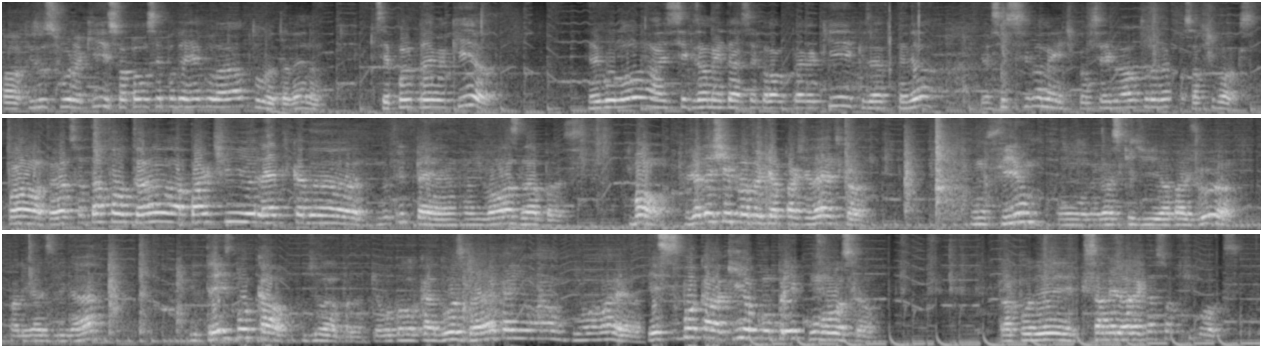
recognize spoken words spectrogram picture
Ó, fiz os furos aqui só pra você poder regular a altura, tá vendo? Você põe o prego aqui, ó. Regulou, aí se quiser aumentar, você coloca o prego aqui, quiser, entendeu? E sucessivamente, pra você regular a altura da softbox. Pronto, agora só tá faltando a parte elétrica do, do tripé, né? Onde vão as lâmpadas. Bom, eu já deixei pronto aqui a parte elétrica, ó. Um fio, um negócio aqui de abajur, ó, pra ligar e desligar. E três bocal de lâmpada, que eu vou colocar duas brancas e uma, e uma amarela. Esses bocal aqui eu comprei com rosca, ó. Pra poder fixar melhor aqui na softbox.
